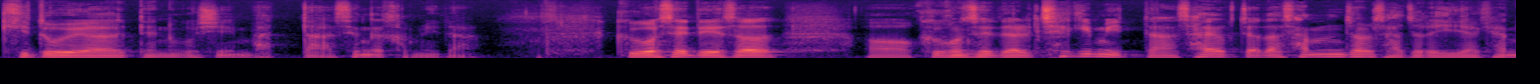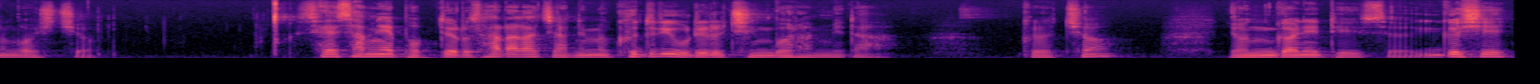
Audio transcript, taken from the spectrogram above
기도해야 되는 것이 맞다 생각합니다. 그것에 대해서 어, 그 권세에 대할 책임이 있다. 사역자다 3절 4절에 이야기하는 것이죠. 세상의 법대로 살아가지 않으면 그들이 우리를 징벌합니다. 그렇죠? 연관이 돼 있어요. 이것이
